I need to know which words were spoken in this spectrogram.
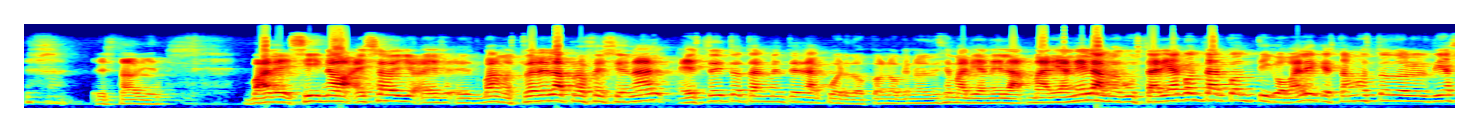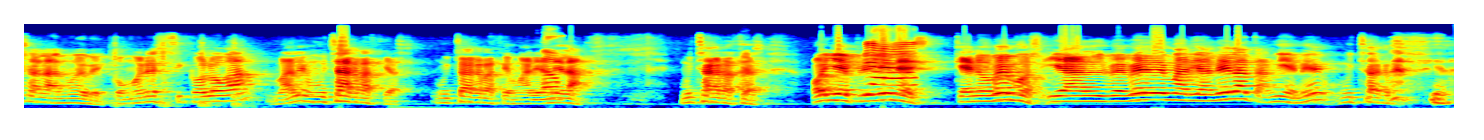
Está bien. Vale, sí, no, eso yo, vamos, tú eres la profesional, estoy totalmente de acuerdo con lo que nos dice Marianela. Marianela, me gustaría contar contigo, ¿vale? Que estamos todos los días a las 9. Como eres psicóloga, ¿vale? Muchas gracias. Muchas gracias, Marianela. Muchas gracias. Oye, Prilines, que nos vemos. Y al bebé de Marianela también, ¿eh? Muchas gracias.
